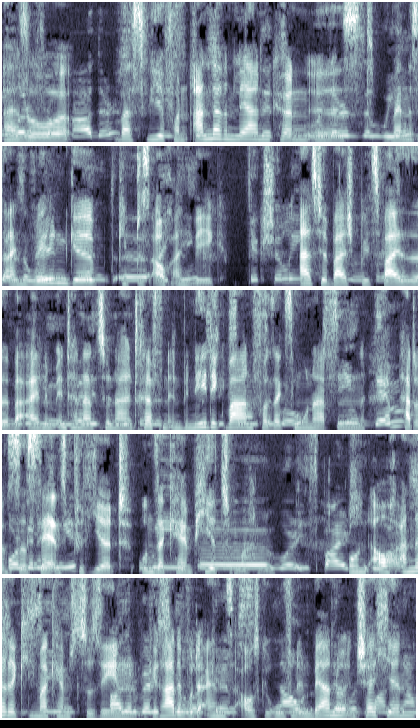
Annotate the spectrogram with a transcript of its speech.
Also, was wir von anderen lernen können, ist, wenn es einen Willen gibt, gibt es auch einen Weg. Als wir beispielsweise bei einem internationalen Treffen in Venedig waren vor sechs Monaten, hat uns das sehr inspiriert, unser Camp hier zu machen. Und auch andere Klimacamps zu sehen. Gerade wurde eins ausgerufen in Brno in Tschechien.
